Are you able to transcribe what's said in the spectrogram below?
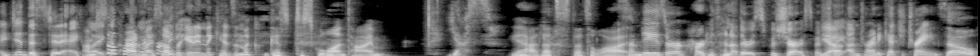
I did this today. I'm Like, so proud of myself for, me. getting the kids in the to school on time. Yes. Yeah, that's that's a lot. Some days are harder than others for sure. Especially Yeah. I'm trying to catch a train, so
